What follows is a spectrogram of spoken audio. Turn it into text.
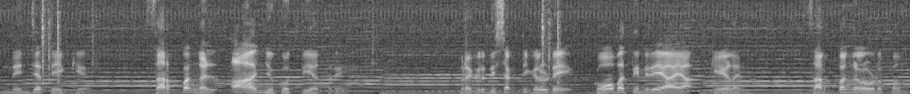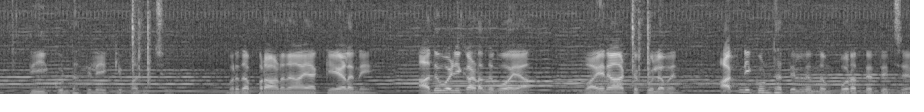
നെഞ്ചത്തേക്ക് സർപ്പങ്ങൾ ആഞ്ഞു കൊത്തിയത്രേ. പ്രകൃതി ശക്തികളുടെ കോപത്തിനിരയായ കേളൻ സർപ്പങ്ങളോടൊപ്പം തീക്കുണ്ഠത്തിലേക്ക് പതിച്ചു. മൃതപ്രാണനായ കേളനെ അതുവഴി കടന്നുപോയ വയനാട്ട് കുലവൻ അഗ്നികുണ്ഠത്തിൽ നിന്നും പുറത്തെത്തിച്ച്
